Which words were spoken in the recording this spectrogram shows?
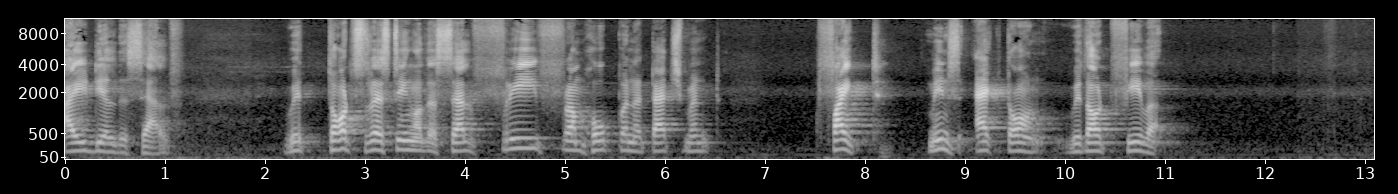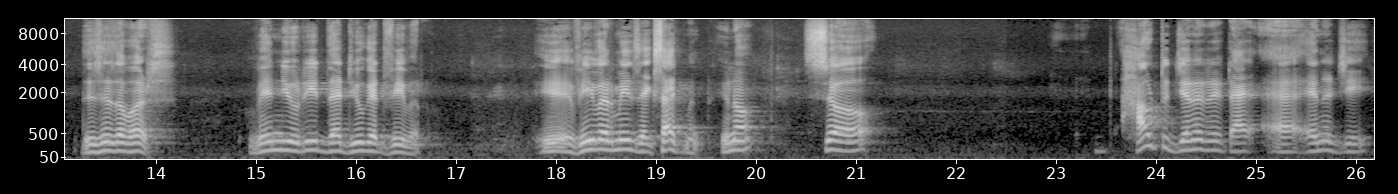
ideal, the self, with thoughts resting on the self, free from hope and attachment, fight means act on without fever. This is the verse. When you read that, you get fever. Fever means excitement, you know. So, how to generate energy?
